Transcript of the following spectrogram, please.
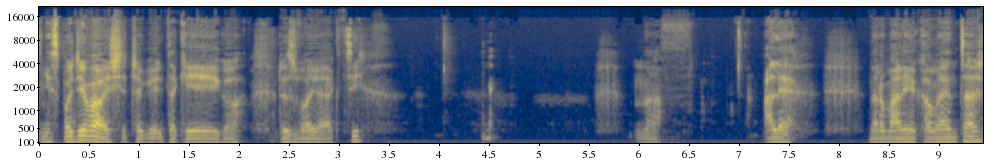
Nie spodziewałeś się czego, takiego rozwoju akcji? No. Ale normalnie komentarz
